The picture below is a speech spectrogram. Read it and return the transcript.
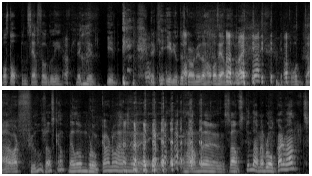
Og stoppe den, selvfølgelig. Det er ikke, idioter skal de ikke ha på scenen. Og det har vært full slåsskamp mellom Blunkeren og han, eh, han eh, svensken der med Blunkeren vant.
